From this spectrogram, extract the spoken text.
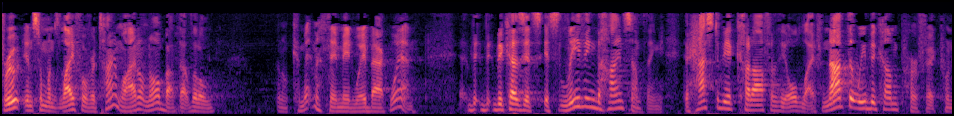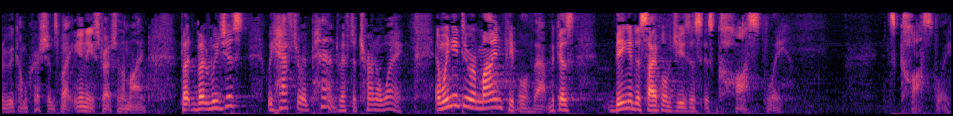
fruit in someone's life over time, well, I don't know about that little, little commitment they made way back when. Because it's, it's leaving behind something. There has to be a cutoff of the old life. Not that we become perfect when we become Christians by any stretch of the mind, but, but we just, we have to repent. We have to turn away. And we need to remind people of that because being a disciple of Jesus is costly. It's costly.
